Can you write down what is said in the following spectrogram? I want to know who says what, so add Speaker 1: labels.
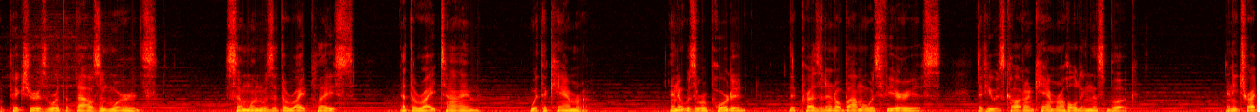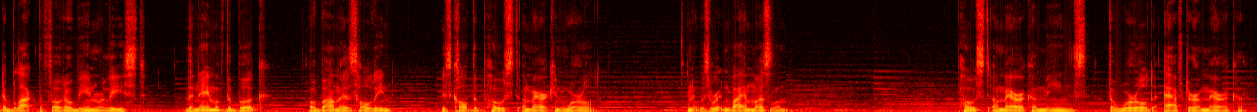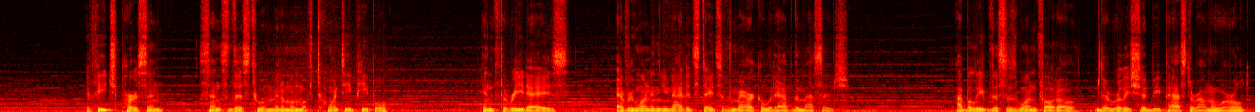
Speaker 1: A picture is worth a thousand words. Someone was at the right place, at the right time, with a camera. And it was reported that President Obama was furious that he was caught on camera holding this book. And he tried to block the photo being released. The name of the book Obama is holding is called The Post American World. And it was written by a Muslim. Post America means the world after America. If each person sends this to a minimum of 20 people, in three days, everyone in the United States of America would have the message. I believe this is one photo that really should be passed around the world.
